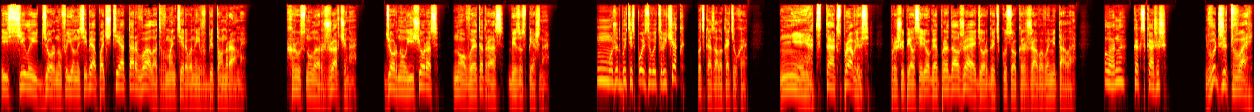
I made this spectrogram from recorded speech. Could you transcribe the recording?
и с силой, дернув ее на себя, почти оторвал от вмонтированной в бетон рамы. Хрустнула ржавчина. Дернул еще раз, но в этот раз безуспешно. «Может быть, использовать рычаг?» — подсказала Катюха. «Нет, так справлюсь. — прошипел Серега, продолжая дергать кусок ржавого металла. «Ладно, как скажешь». «Вот же тварь!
